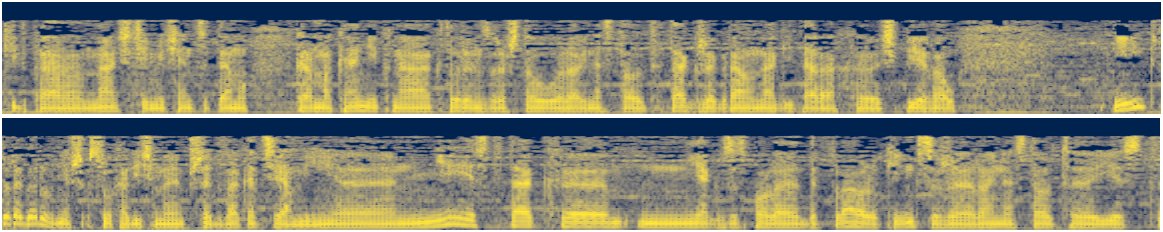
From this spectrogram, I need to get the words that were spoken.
kilkanaście miesięcy temu, Mechanic, na którym zresztą Roine Stolt także grał na gitarach, e, śpiewał i którego również słuchaliśmy przed wakacjami. E, Nie jest tak e, jak w zespole The Flower Kings, że Roine Stolt jest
